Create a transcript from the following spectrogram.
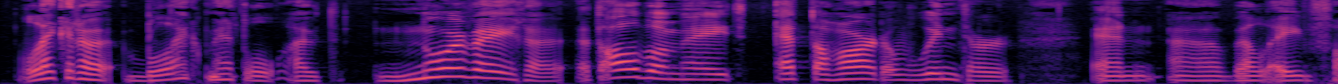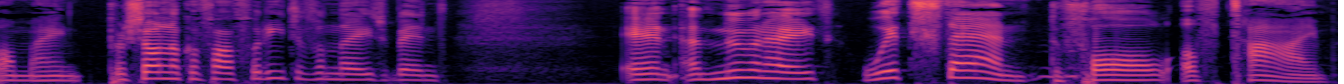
Lekkere black metal uit Noorwegen. Het album heet At the Heart of Winter. En uh, wel een van mijn persoonlijke favorieten van deze band. En het nummer heet Withstand the Fall of Time.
